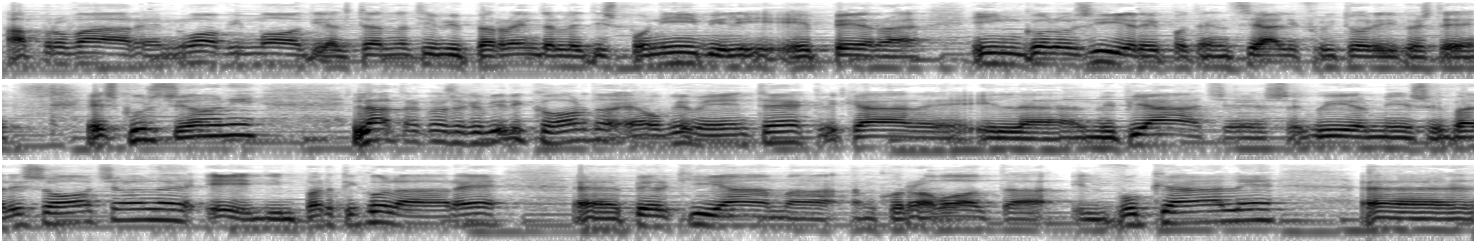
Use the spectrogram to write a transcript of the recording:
a provare nuovi modi alternativi per renderle disponibili e per ingolosire i potenziali fruitori di queste escursioni. L'altra cosa che vi ricordo è ovviamente cliccare il mi piace, seguirmi sui vari social ed in particolare eh, per chi ama ancora una volta il vocale eh,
